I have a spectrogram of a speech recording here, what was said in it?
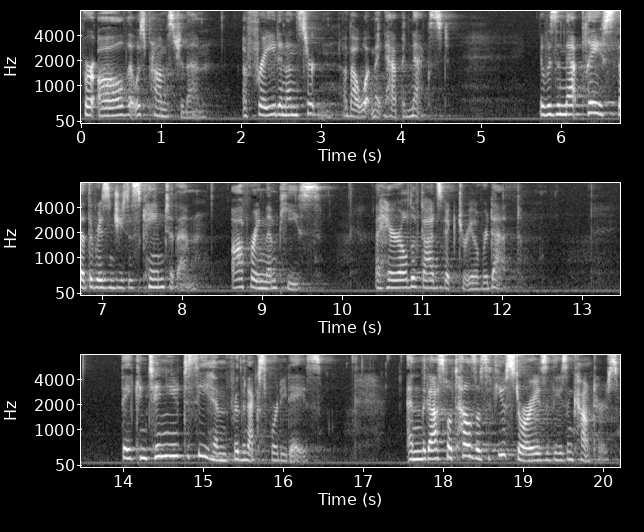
for all that was promised to them, afraid and uncertain about what might happen next. It was in that place that the risen Jesus came to them, offering them peace a herald of God's victory over death. They continued to see him for the next 40 days. And the gospel tells us a few stories of these encounters.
